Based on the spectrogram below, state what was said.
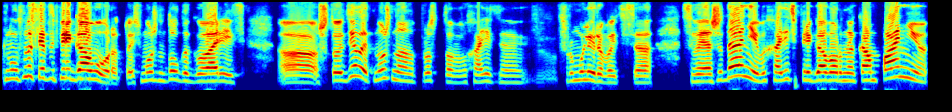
ну, в смысле, это переговоры. То есть можно долго говорить, э, что делать, нужно просто выходить, формулировать свои ожидания, выходить в переговорную кампанию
